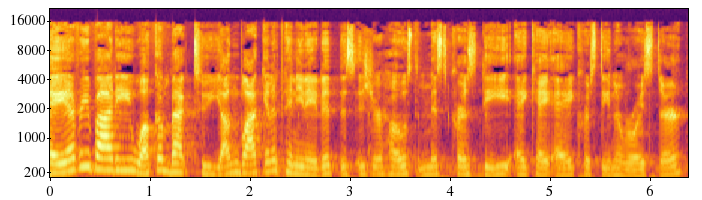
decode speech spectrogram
Hey everybody, welcome back to Young Black and Opinionated. This is your host, Miss Chris D, aka Christina Royster.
